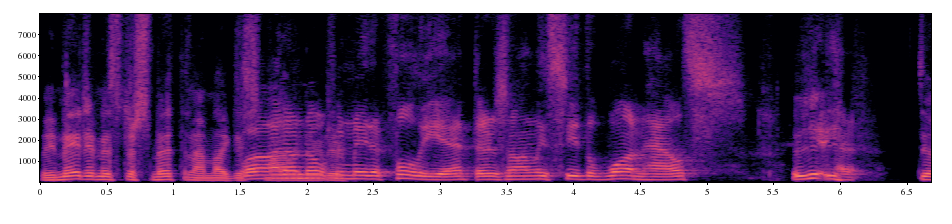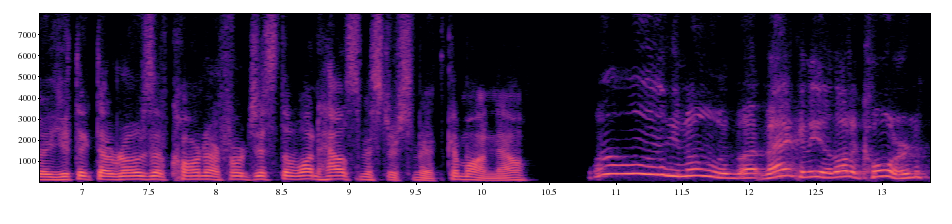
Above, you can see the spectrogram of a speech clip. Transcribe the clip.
We made it, Mister Smith. And I'm like, just well, I don't know if we made it fully yet. There's only see the one house. Y- y- I- Do you think the rows of corn are for just the one house, Mister Smith? Come on now. Well, you know, a man can eat a lot of corn.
